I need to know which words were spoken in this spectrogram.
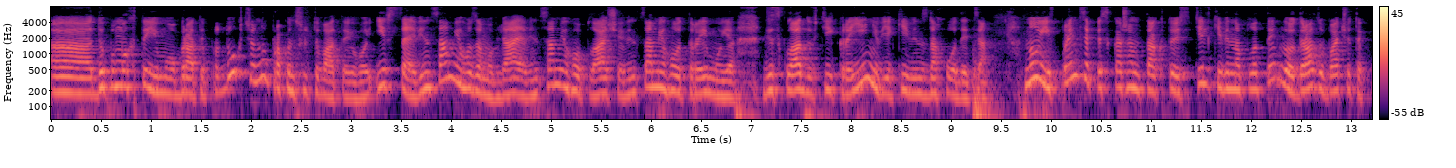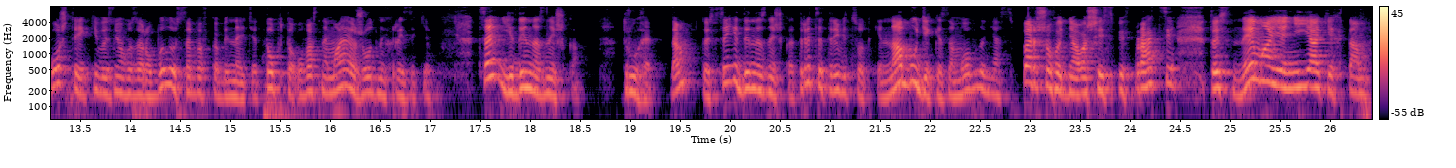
е, допомогти йому обрати продукцію, ну проконсультувати його, і все. Він сам його замовляє, він сам його оплачує, він сам його отримує зі складу в тій країні, в якій він знаходиться. Ну і в принципі, скажімо так, тобто, тільки він оплатив, ви одразу бачите кошти, які ви з нього заробили у себе в кабінеті. Тобто, у вас немає жодних ризиків. Це єдина знижка. Друге, да? тобто це єдина знижка 33% на будь-яке замовлення з першого дня вашої співпраці. Тобто немає ніяких там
